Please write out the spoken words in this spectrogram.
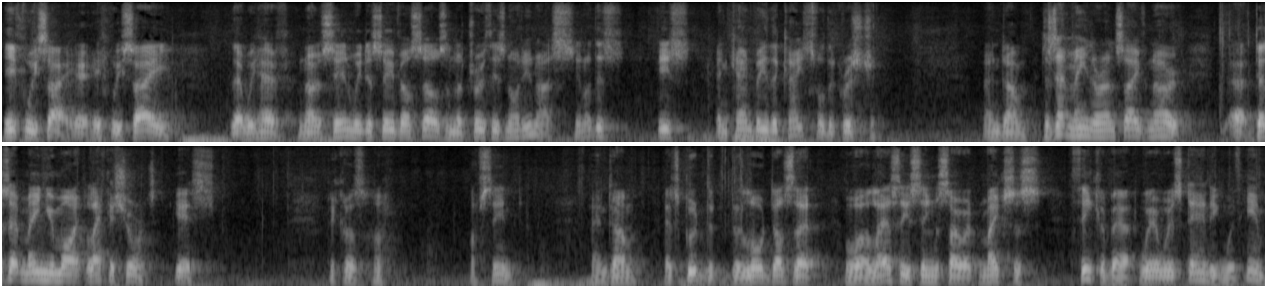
if we say, yeah, if we say that we have no sin, we deceive ourselves and the truth is not in us. You know, this is and can be the case for the Christian. And um, does that mean they're unsaved? No. Uh, does that mean you might lack assurance? Yes. Because oh, I've sinned. And um, it's good that the Lord does that or allows these things so it makes us think about where we're standing with Him.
